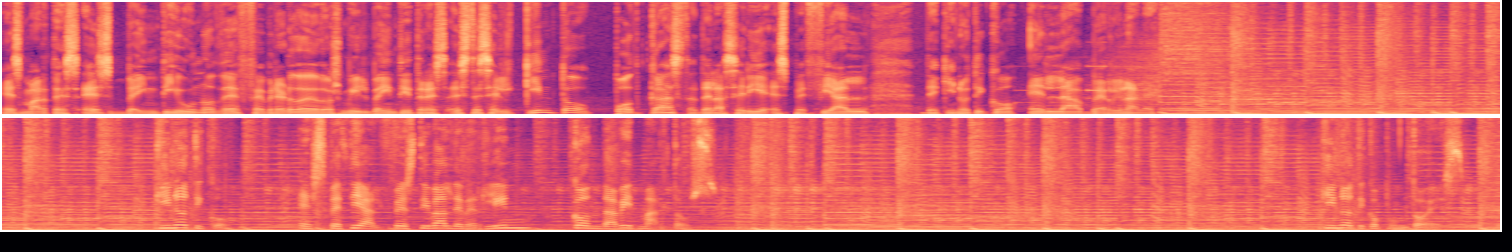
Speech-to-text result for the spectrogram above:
Es martes, es 21 de febrero de 2023. Este es el quinto podcast de la serie especial de Quinótico en la Berlinale. Quinótico, especial Festival de Berlín con David Martos. Quinótico.es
